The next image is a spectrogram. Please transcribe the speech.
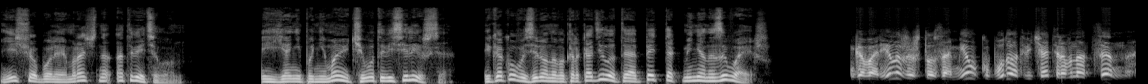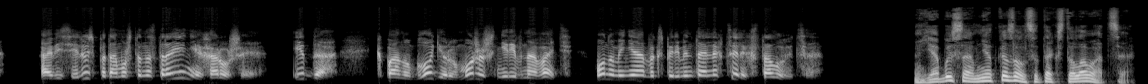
Еще более мрачно ответил он. «И я не понимаю, чего ты веселишься. И какого зеленого крокодила ты опять так меня называешь?» «Говорила же, что за мелку буду отвечать равноценно. А веселюсь, потому что настроение хорошее. И да, к пану-блогеру можешь не ревновать. Он у меня в экспериментальных целях столуется». «Я бы сам не отказался так столоваться»,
